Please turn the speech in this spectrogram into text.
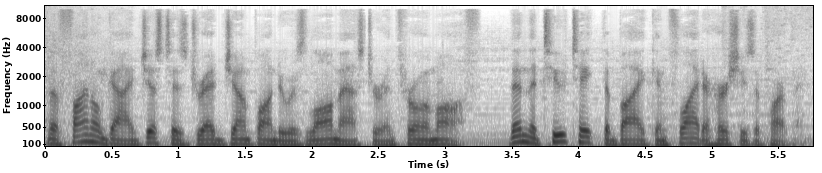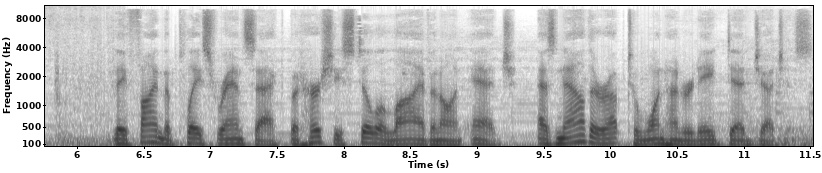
The final guy just has Dredd jump onto his lawmaster and throw him off. Then the two take the bike and fly to Hershey's apartment. They find the place ransacked but Hershey's still alive and on edge, as now they're up to 108 dead judges.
